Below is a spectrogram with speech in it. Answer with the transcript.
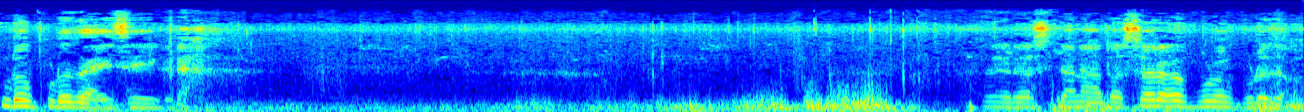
पुढं पुढं जायचं इकडं. रस्त्यानं आता सरळ पुढं पुढं जाऊ.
